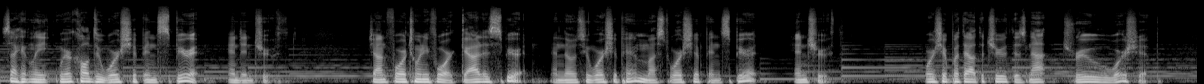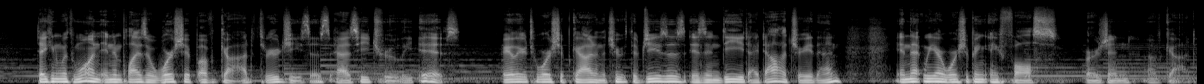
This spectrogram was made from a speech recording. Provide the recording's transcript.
Secondly, we are called to worship in spirit and in truth. John 4:24 God is spirit, and those who worship him must worship in spirit and truth. Worship without the truth is not true worship. Taken with one, it implies a worship of God through Jesus as he truly is. Failure to worship God in the truth of Jesus is indeed idolatry, then, in that we are worshiping a false version of God.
